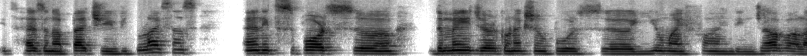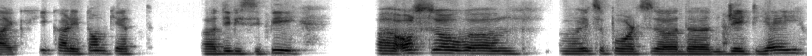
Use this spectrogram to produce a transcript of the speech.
It has an Apache v2 license, and it supports uh, the major connection pools you might find in Java, like Hikari, Tomcat, DBCP, uh, also, um, uh, it supports uh, the JTA,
